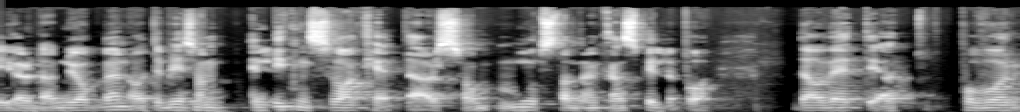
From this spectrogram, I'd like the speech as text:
gjør den jobben, og at det blir sånn en liten svakhet der som motstanderen kan spille på. Da vet de at på vår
